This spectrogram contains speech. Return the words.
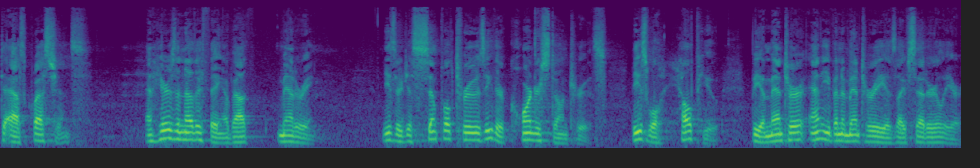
to ask questions. And here's another thing about mentoring these are just simple truths, these are cornerstone truths. These will help you be a mentor and even a mentoree, as I've said earlier.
